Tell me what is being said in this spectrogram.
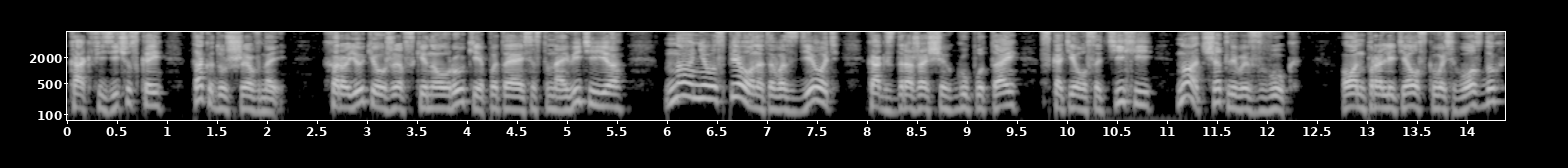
как физической, так и душевной. Харуюки уже вскинул руки, пытаясь остановить её, но не успел он этого сделать, как с дрожащих губ Утай скатился тихий, но отчетливый звук. Он пролетел сквозь воздух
